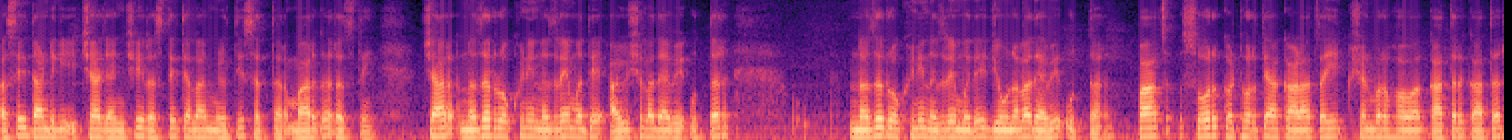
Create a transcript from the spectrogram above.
असे दांडगी इच्छा ज्यांची रस्ते त्याला मिळती सत्तर. मार्ग रस्ते. चार नजर रोखणी नजरेमध्ये आयुष्याला द्यावे उत्तर. नजर रोखणी नजरेमध्ये जीवनाला द्यावे उत्तर. पाच सोर कठोर त्या काळाचाही क्षणभर व्हावा कातर कातर.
